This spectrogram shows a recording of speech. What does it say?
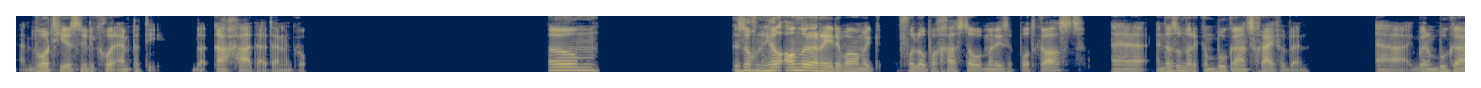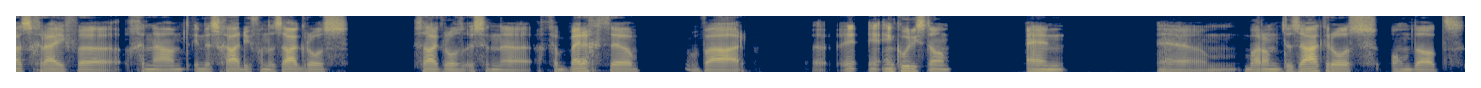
Het woord hier is natuurlijk gewoon empathie. Da- daar gaat het uiteindelijk om. Ehm, er is nog een heel andere reden waarom ik voorlopig ga stoppen met deze podcast. Eh, en dat is omdat ik een boek aan het schrijven ben. Eh, ik ben een boek aan het schrijven genaamd In de schaduw van de Zagros. Zagros is een eh, gebergte waar, in, in Koeristan. En ehm, waarom de Zagros? Omdat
